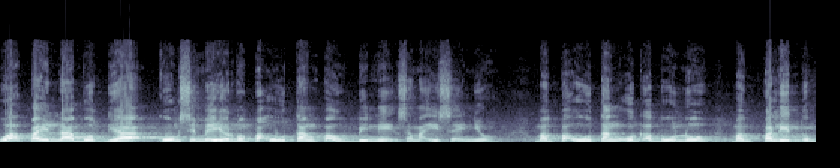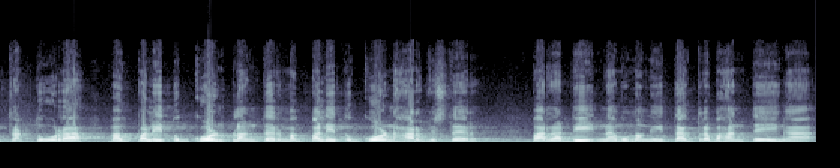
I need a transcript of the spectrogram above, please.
Wa pay labot diha kung si mayor magpautang pa og binhi sa mais sa inyo. Magpautang og abono, magpalit og traktora, magpalit og corn planter, magpalit og corn harvester para di na mo mangitag trabahante nga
